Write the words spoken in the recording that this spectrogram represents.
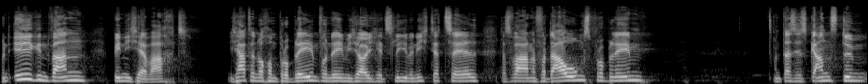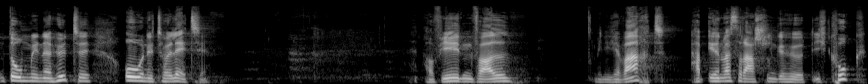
Und irgendwann bin ich erwacht. Ich hatte noch ein Problem, von dem ich euch jetzt lieber nicht erzähle. Das war ein Verdauungsproblem. Und das ist ganz dumm, in einer Hütte ohne Toilette. Auf jeden Fall bin ich erwacht, habe irgendwas rascheln gehört. Ich guck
